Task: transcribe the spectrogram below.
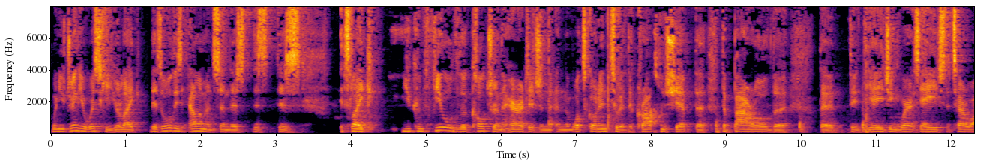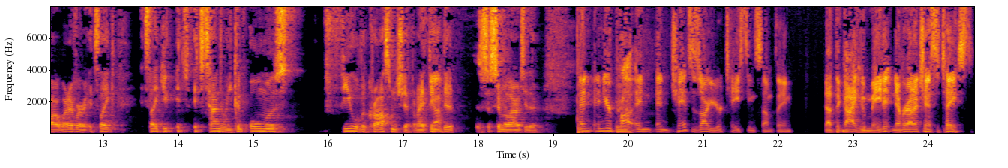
when you drink your whiskey, you're like, there's all these elements, and there's there's there's. It's like you can feel the culture and the heritage and, and what's gone into it, the craftsmanship, the the barrel, the the the, the aging, where it's aged, the terroir, whatever. It's like it's like you, it's it's tangible. You can almost feel the craftsmanship, and I think yeah. there's a similarity there. And and you're pro- and and chances are you're tasting something that the guy who made it never got a chance to taste.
